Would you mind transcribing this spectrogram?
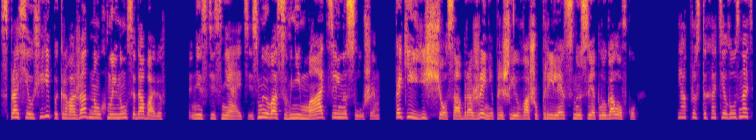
Спросил Филипп и кровожадно ухмыльнулся, добавив. «Не стесняйтесь, мы вас внимательно слушаем. Какие еще соображения пришли в вашу прелестную светлую головку?» «Я просто хотела узнать,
